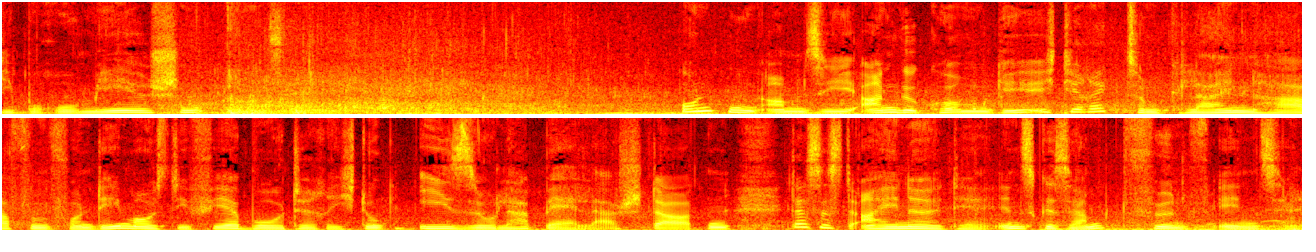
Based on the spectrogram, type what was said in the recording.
die Borromäischen Inseln. Unten am See angekommen, gehe ich direkt zum kleinen Hafen, von dem aus die Fährboote Richtung Isola Bella starten. Das ist eine der insgesamt fünf Inseln.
